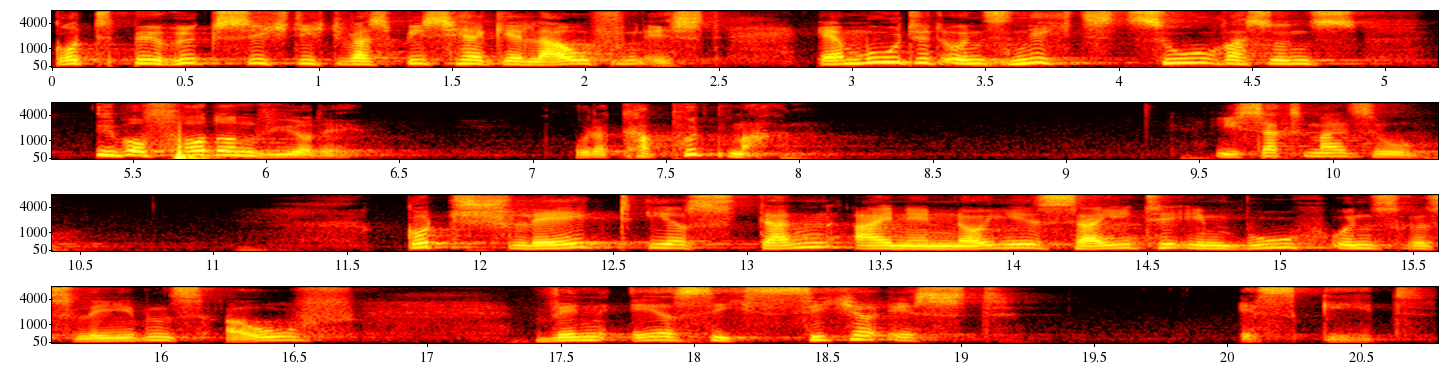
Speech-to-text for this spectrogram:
Gott berücksichtigt, was bisher gelaufen ist. Er mutet uns nichts zu, was uns überfordern würde oder kaputt machen. Ich sag's mal so. Gott schlägt erst dann eine neue Seite im Buch unseres Lebens auf, wenn er sich sicher ist, es geht.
